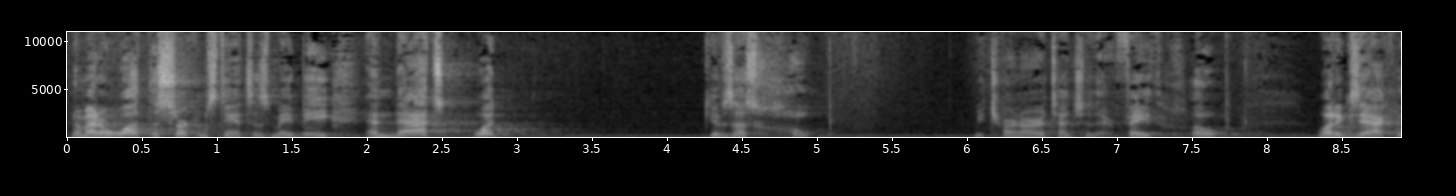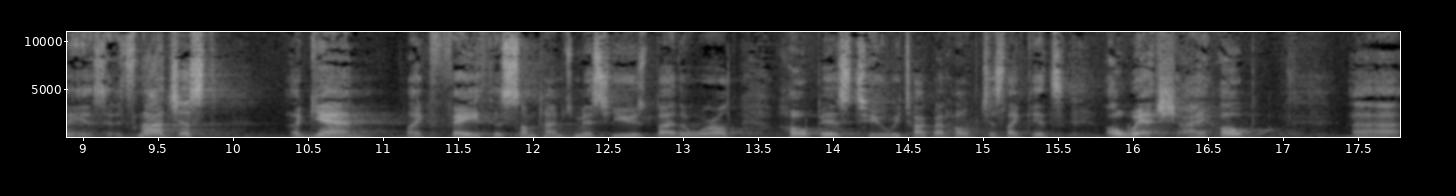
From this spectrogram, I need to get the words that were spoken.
no matter what the circumstances may be. And that's what gives us hope. We turn our attention there. Faith, hope. What exactly is it? It's not just, again, like faith is sometimes misused by the world. Hope is too. We talk about hope just like it's a wish. I hope, uh,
